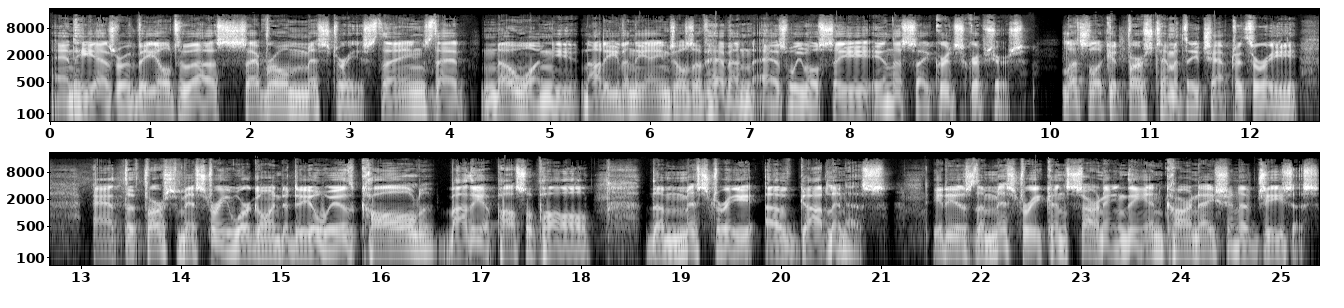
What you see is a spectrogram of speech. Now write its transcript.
And he has revealed to us several mysteries, things that no one knew, not even the angels of heaven, as we will see in the sacred scriptures. Let's look at 1 Timothy chapter 3 at the first mystery we're going to deal with, called by the Apostle Paul the mystery of godliness. It is the mystery concerning the incarnation of Jesus.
